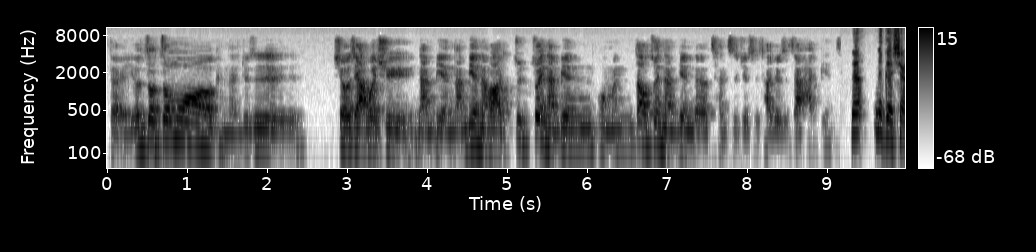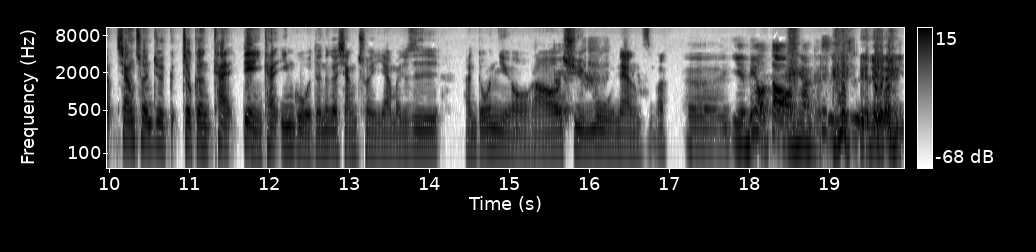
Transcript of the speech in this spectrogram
对，有时候周末可能就是。休假会去南边，南边的话最最南边，我们到最南边的城市就是它就是在海边。那那个乡乡村就就跟看电影看英国的那个乡村一样嘛，就是很多牛，然后畜牧那样子嘛？呃，也没有到那样，可是就是 如果你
